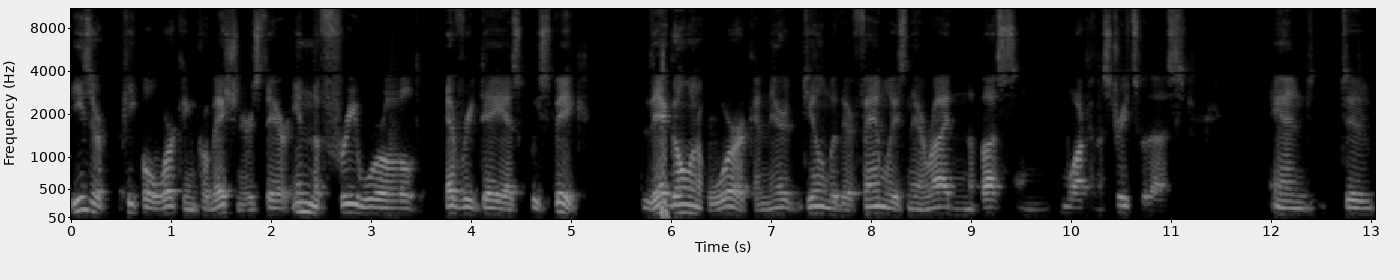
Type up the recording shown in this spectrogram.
These are people working probationers. They are in the free world every day as we speak. They're going to work and they're dealing with their families and they're riding the bus and walking the streets with us. And to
